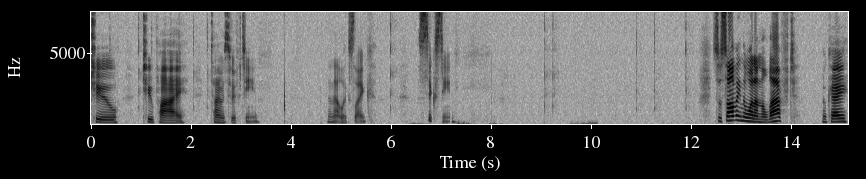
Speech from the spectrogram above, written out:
to 2 pi times 15. And that looks like 16. So solving the one on the left, okay,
